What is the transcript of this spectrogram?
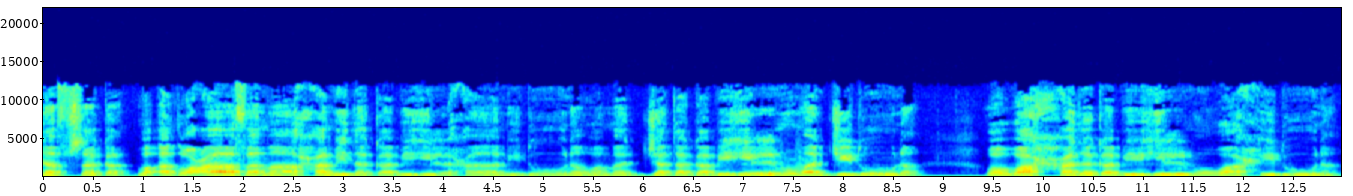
نفسك وأضعاف ما حمدك به الحامدون ومجدك به الممجدون ووحدك به الموحدون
